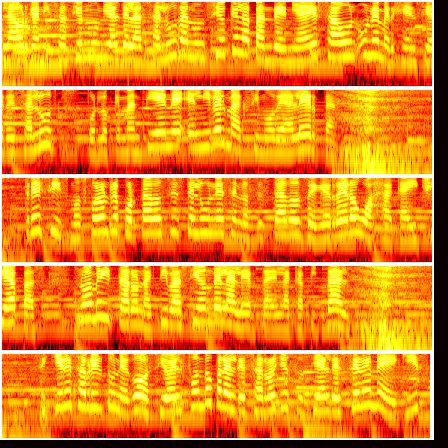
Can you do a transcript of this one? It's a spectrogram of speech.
La Organización Mundial de la Salud anunció que la pandemia es aún una emergencia de salud, por lo que mantiene el nivel máximo de alerta. Tres sismos fueron reportados este lunes en los estados de Guerrero, Oaxaca y Chiapas. No ameritaron activación de la alerta en la capital. Si quieres abrir tu negocio, el Fondo para el Desarrollo Social de CDMX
